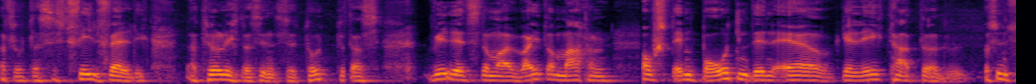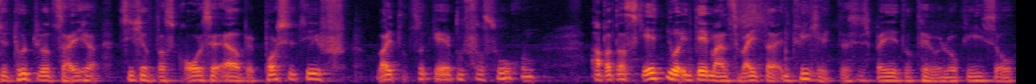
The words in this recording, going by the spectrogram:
Also das ist vielfältig. Natürlich das Institut, das will jetzt einmal weitermachen auf dem Boden, den er gelegt hat. Das Institut wird sicher, sicher das große Erbe positiv weiterzugeben versuchen. Aber das geht nur, indem man es weiterentwickelt. Das ist bei jeder Theologie so.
